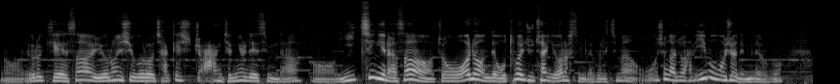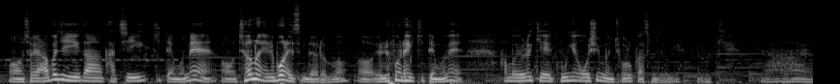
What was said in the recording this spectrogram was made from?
어, 이렇게 해서 이런 식으로 자켓이 쫙 정렬되어 있습니다. 어, 2층이라서 좀 어려운데 오토바이 주차하기 어렵습니다. 그렇지만 오셔가지고 한번 입어보셔도 됩니다, 여러분. 어, 저희 아버지가 같이 있기 때문에 어, 저는 일본에 있습니다, 여러분. 어, 일본에 있기 때문에 한번 이렇게 구경 오시면 좋을 것 같습니다, 여기 이렇게. 아,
